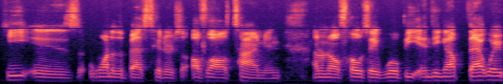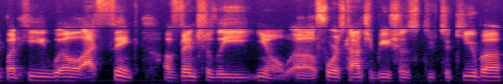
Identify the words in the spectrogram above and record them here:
he is one of the best hitters of all time. And I don't know if Jose will be ending up that way, but he will, I think, eventually, you know, uh, for his contributions to, to Cuba,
